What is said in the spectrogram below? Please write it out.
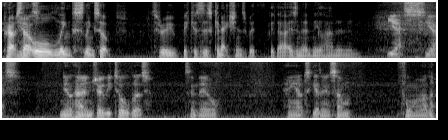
perhaps yes. that all links links up through because there's connections with with that, isn't it? Neil Hannon and Yes, yes. Neil Hannon, Joby Talbot. I think they all hang out together in some form or other.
